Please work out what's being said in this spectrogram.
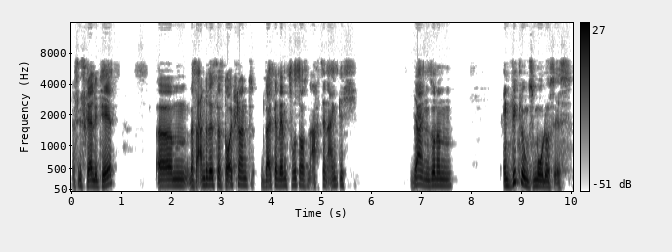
Das ist Realität. Ähm, das andere ist, dass Deutschland seit der WM 2018 eigentlich ja in so einem Entwicklungsmodus ist.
